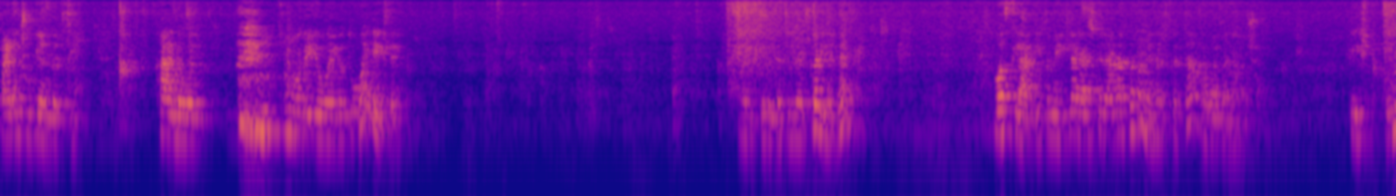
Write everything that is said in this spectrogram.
પાણી છૂટે અંદરથી. ખાંડ હોય મોરૈયો હોય બધું હોય ને એટલે. આ રીતે બધા તૈયાર કરી અને મસ્ત લાગે. તમે એકલા રાજગરાના કરો ને એના કરતાં આવા બનાવજો. ટેસ્ટફુલ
